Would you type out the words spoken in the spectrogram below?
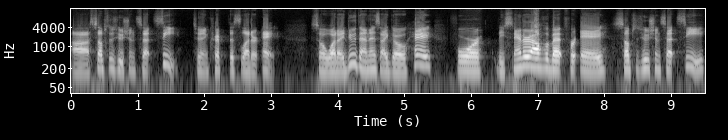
uh, substitution set C to encrypt this letter A. So what I do then is I go, hey, for the standard alphabet for A, substitution set C,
